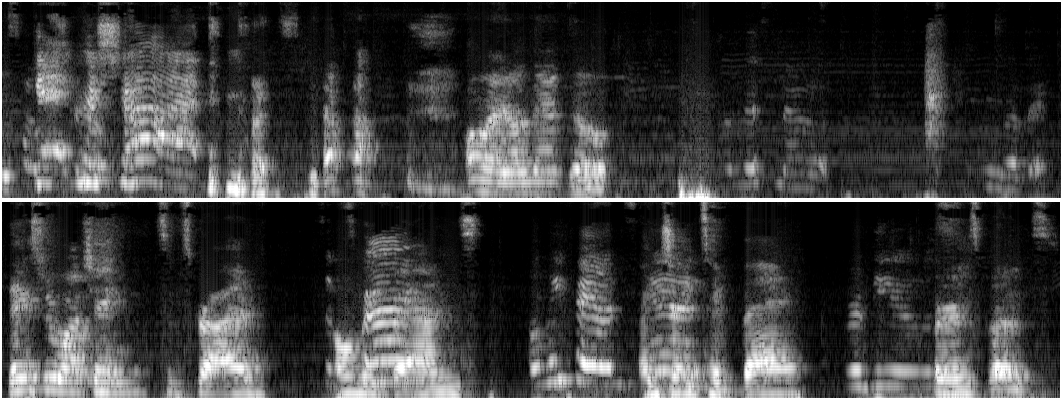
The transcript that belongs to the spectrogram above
Yes. Get the shot. Nuts. All right. On that note, On this note, we love it. thanks for watching. Subscribe. Subscribe, OnlyFans. OnlyFans, And and Agente reviews, Burns Buds.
